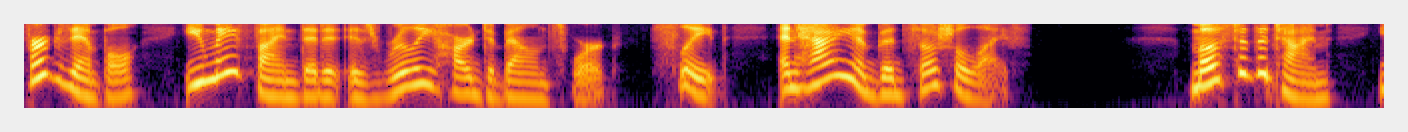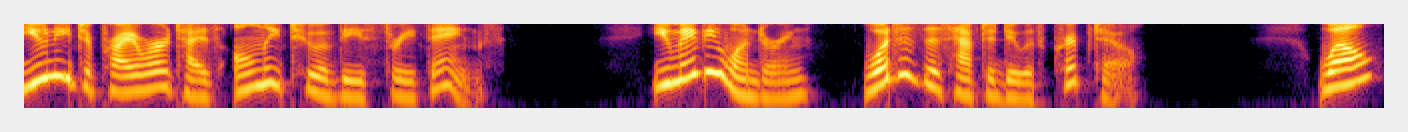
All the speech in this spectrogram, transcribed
For example, you may find that it is really hard to balance work, sleep, and having a good social life. Most of the time, you need to prioritize only two of these three things. You may be wondering, what does this have to do with crypto? Well,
